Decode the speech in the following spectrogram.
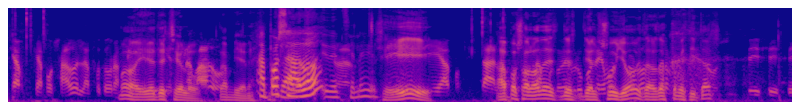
Que ha, que ha posado en la fotografía. Bueno, y es de Chelo también. ¿eh? ¿Ha posado? Sí. ha, posado de- de- del suyo, de las dos cabecitas. Sí, sí, sí.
